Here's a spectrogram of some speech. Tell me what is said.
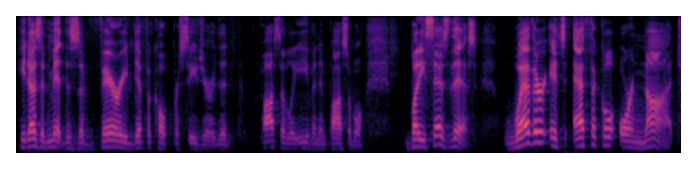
He does admit this is a very difficult procedure, that possibly even impossible. But he says this whether it's ethical or not,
